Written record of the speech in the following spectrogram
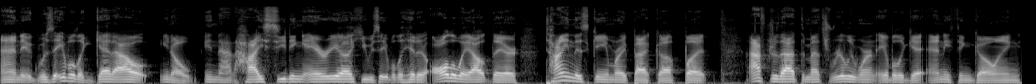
and it was able to get out, you know, in that high seating area. He was able to hit it all the way out there, tying this game right back up. But after that, the Mets really weren't able to get anything going.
